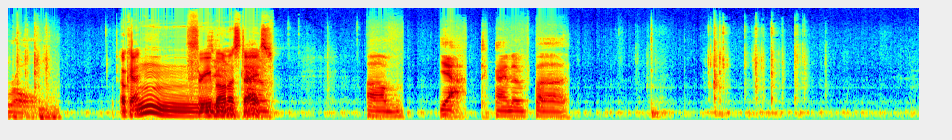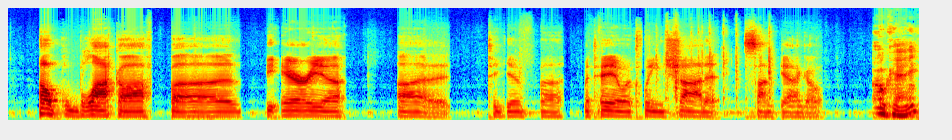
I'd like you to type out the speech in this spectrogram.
role. Okay, Mm, three bonus kind dice. of, um, yeah, to kind of uh, help block off uh, the area uh, to give uh, Mateo a clean shot at Santiago. Okay.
